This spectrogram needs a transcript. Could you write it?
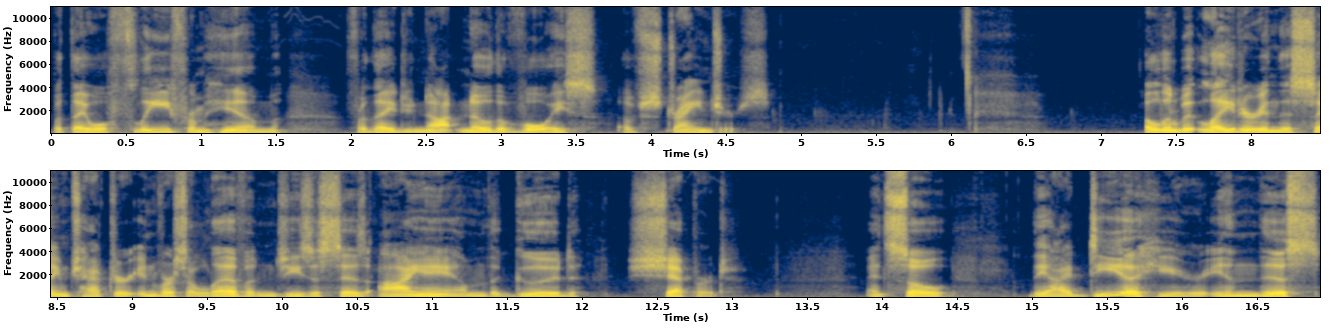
but they will flee from him, for they do not know the voice of strangers. A little bit later in this same chapter, in verse 11, Jesus says, I am the good shepherd. And so the idea here in this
